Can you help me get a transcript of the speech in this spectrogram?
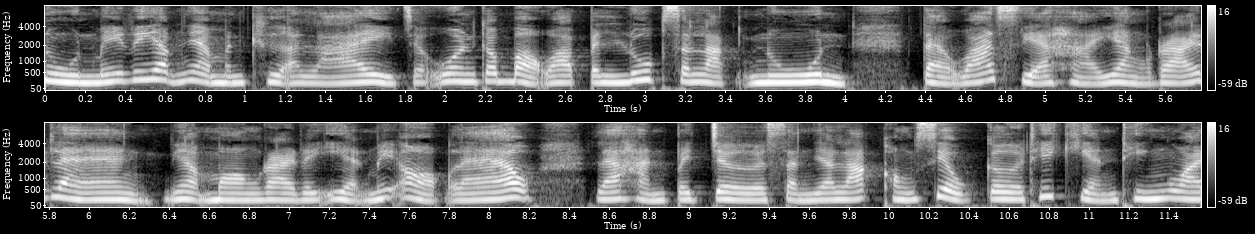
นูนไม่เรียบเนี่ยมันคืออะไร เจ้าอ้วนก็บอกว่าเป็นรูปสลักนูน แต่ว่าเสียหายอย่างร้ายแรง เนี่ยมองรายละเอียดไม่ออกแล้ว และหันไปเจอสัญลักษณ์ของเสี่ยวเกอที่เขียนทิ้งไว้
